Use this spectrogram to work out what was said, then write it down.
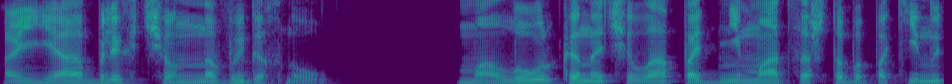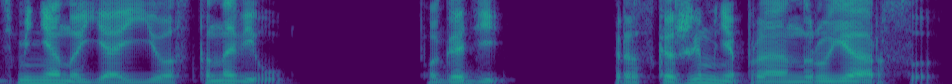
А я облегченно выдохнул. Малурка начала подниматься, чтобы покинуть меня, но я ее остановил. «Погоди, расскажи мне про Нруярсу».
